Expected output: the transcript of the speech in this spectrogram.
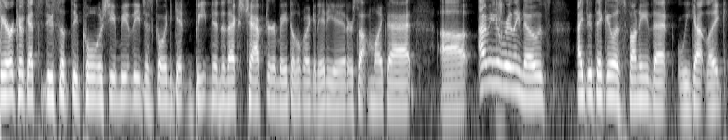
Mirko gets to do something cool. Is she immediately just going to get beaten in the next chapter, made to look like an idiot or something like that? Uh, I mean, who really knows? I do think it was funny that we got like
